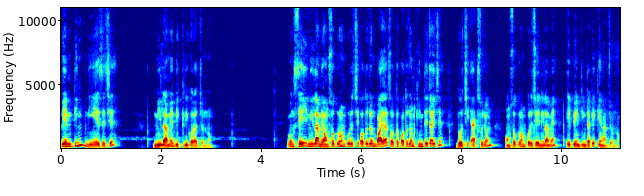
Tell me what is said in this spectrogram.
পেন্টিং নিয়ে এসেছে নিলামে বিক্রি করার জন্য। এবং সেই নিলামে অংশগ্রহণ করেছে কতজন বায়ার্স অর্থাৎ কতজন কিনতে চাইছে? ধরছি একশো জন অংশগ্রহণ করেছে এই নিলামে এই পেন্টিংটাকে কেনার জন্য।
